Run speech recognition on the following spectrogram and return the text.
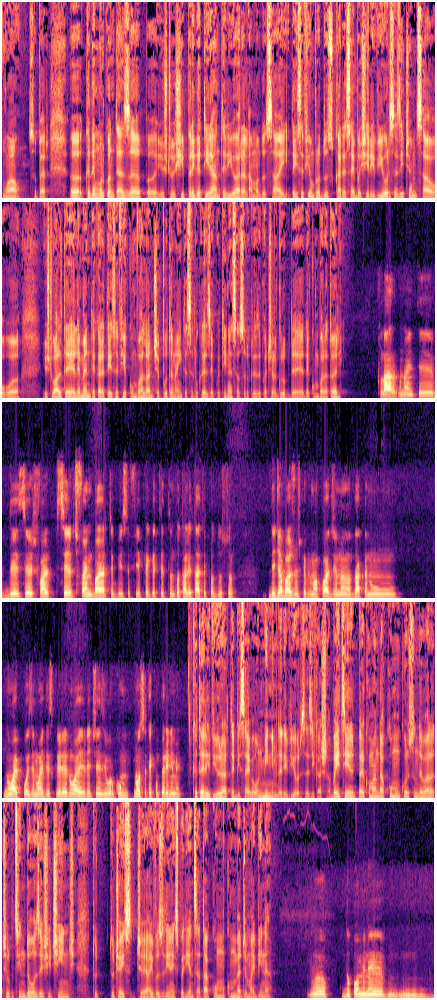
Wow, super. Uh, cât de mult contează, uh, eu știu, și pregătirea anterioară la modul să ai, trebuie să fie un produs care să aibă și review-uri, să zicem, sau, uh, eu știu, alte elemente care trebuie să fie cumva la început înainte să lucreze cu tine sau să lucreze cu acel grup de, de cumpărători? Clar, înainte de search, search find buy ar trebui să fie pregătit în totalitate produsul. Degeaba ajungi pe prima pagină dacă nu nu ai poze, nu ai descriere, nu ai recenzii, oricum nu o să te cumpere nimeni. Câte review-uri ar trebui să aibă? Un minim de review-uri, să zic așa. Băieții recomand acum în curs undeva la cel puțin 25. Tu, tu ce, ai, ce ai văzut din experiența ta? Cum, cum merge mai bine? După mine,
